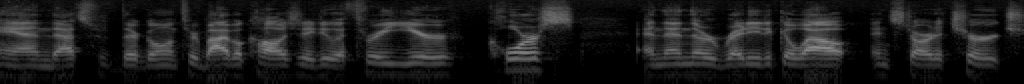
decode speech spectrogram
And that's they're going through Bible college. They do a three year course, and then they're ready to go out and start a church.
